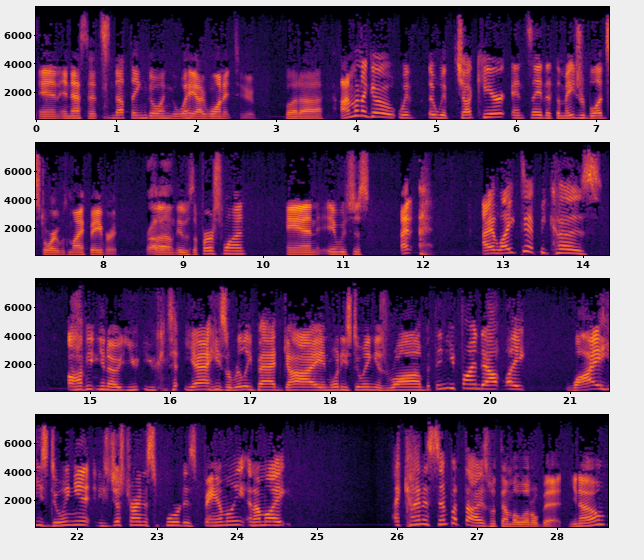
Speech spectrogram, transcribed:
and in essence, nothing going the way I want it to. But uh, I'm gonna go with with Chuck here and say that the Major Bludd story was my favorite. Um, it was the first one, and it was just I I liked it because obvi- you know you you can t- yeah he's a really bad guy and what he's doing is wrong, but then you find out like why he's doing it. He's just trying to support his family, and I'm like, I kind of sympathize with them a little bit, you know,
